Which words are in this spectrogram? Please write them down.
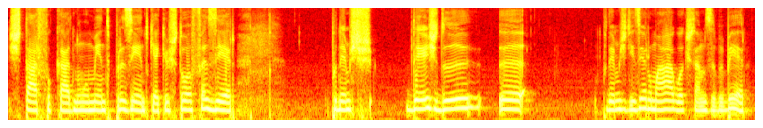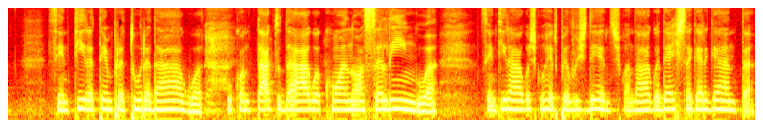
estar focado no momento presente, o que é que eu estou a fazer. Podemos, desde, uh, podemos dizer uma água que estamos a beber, sentir a temperatura da água, o contacto da água com a nossa língua, sentir a água escorrer pelos dentes, quando a água desce a garganta.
